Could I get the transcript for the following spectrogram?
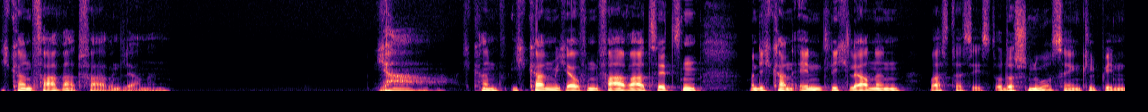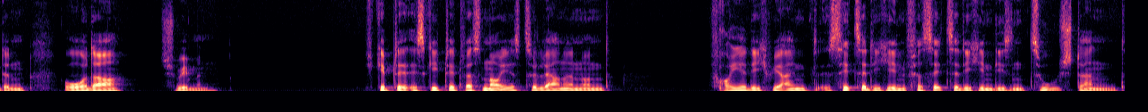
ich kann Fahrrad fahren lernen. Ja, ich kann, ich kann mich auf ein Fahrrad setzen und ich kann endlich lernen, was das ist. Oder Schnursenkel binden oder schwimmen. Gibt, es gibt etwas Neues zu lernen und freue dich wie ein, setze dich hin, versetze dich in diesen Zustand.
